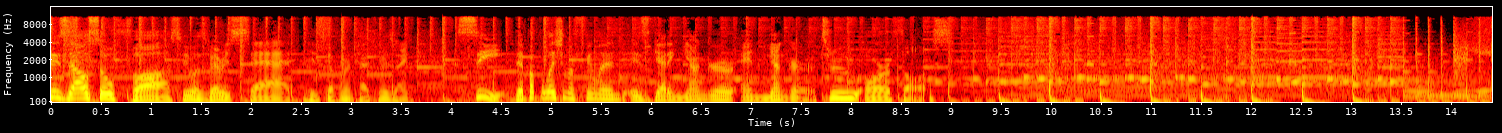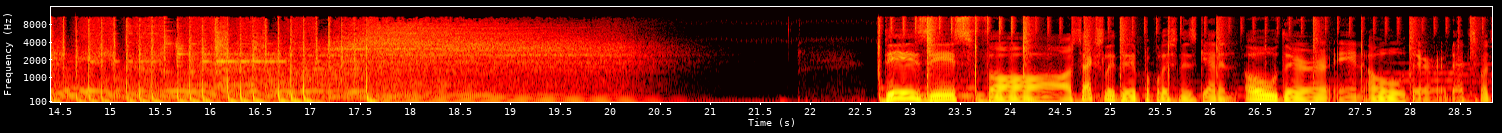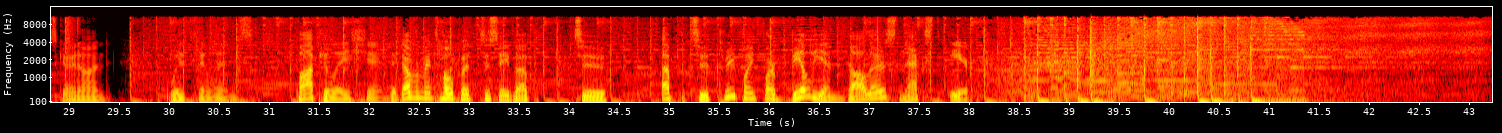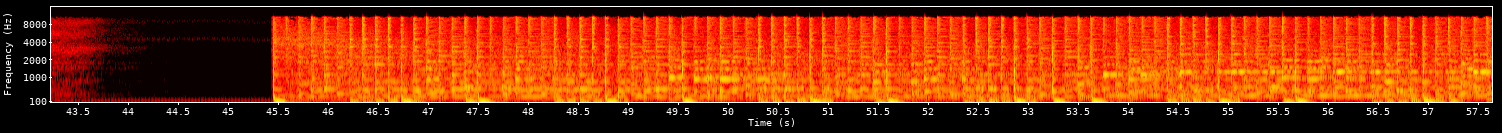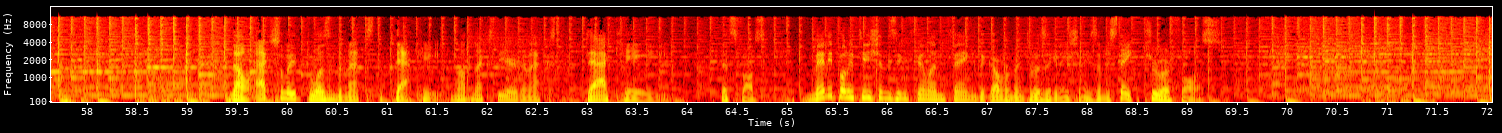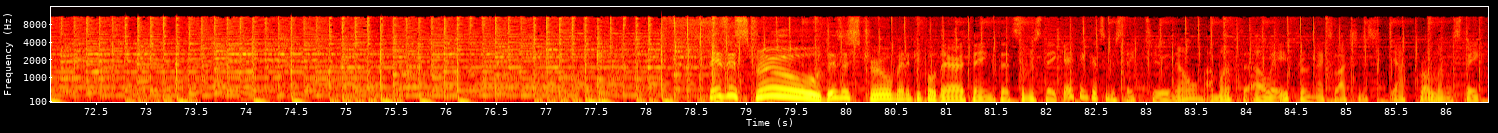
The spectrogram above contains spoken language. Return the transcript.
Is also false. He was very sad his government had to resign. C. The population of Finland is getting younger and younger. True or false? This is false. Actually, the population is getting older and older. That's what's going on with Finland's population. The government hoped to save up to up to 3.4 billion dollars next year. No, actually, it was in the next decade. Not next year, the next decade. That's false. Many politicians in Finland think the government resignation is a mistake. True or false? This is true. This is true. Many people there think that's a mistake. I think it's a mistake too. No, a month away from the next elections. Yeah, probably a mistake.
